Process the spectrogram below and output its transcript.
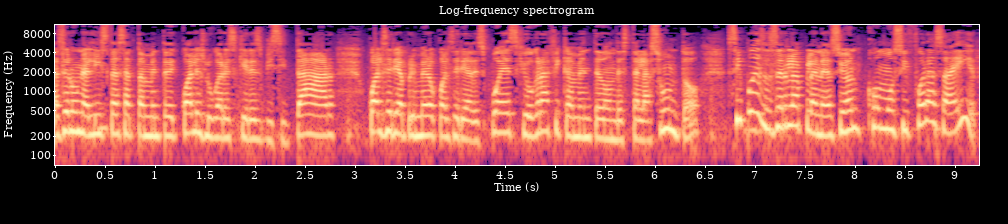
hacer una lista exactamente de cuáles lugares quieres visitar, cuál sería primero, cuál sería después, geográficamente dónde está el asunto. Sí puedes hacer la planeación como si fueras a ir,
